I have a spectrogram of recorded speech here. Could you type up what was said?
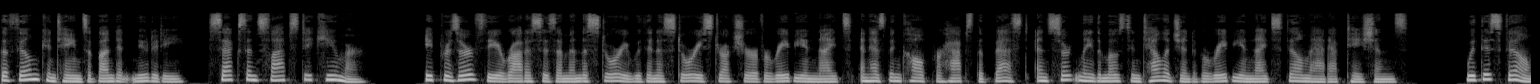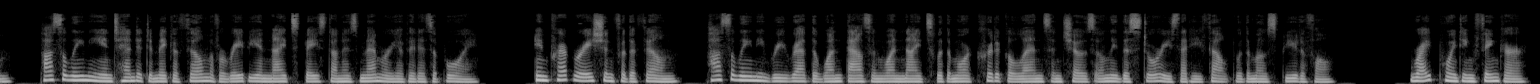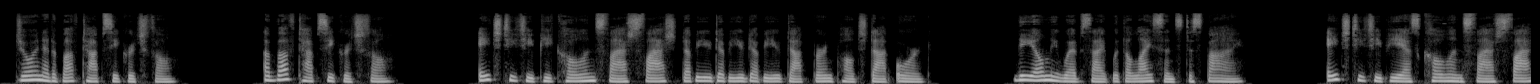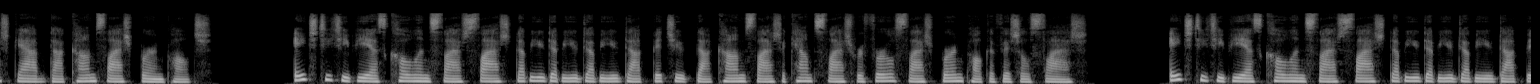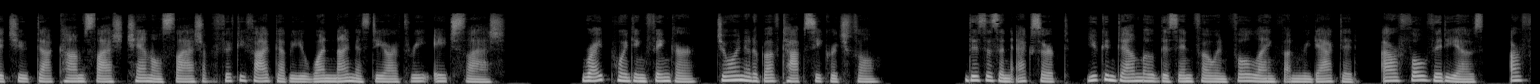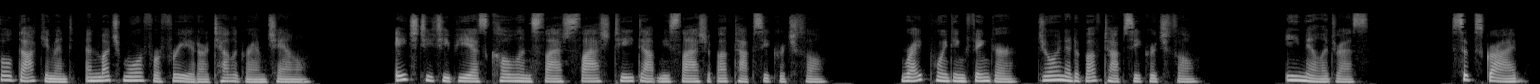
The film contains abundant nudity, sex, and slapstick humor. It preserves the eroticism and the story within a story structure of Arabian Nights and has been called perhaps the best and certainly the most intelligent of Arabian Nights film adaptations. With this film, Pasolini intended to make a film of Arabian Nights based on his memory of it as a boy. In preparation for the film, Pasolini reread the 1001 Nights with a more critical lens and chose only the stories that he felt were the most beautiful. Right pointing finger, join at above top secret skull. Above top secret skull. http colon slash slash www.berndpulch.org. The only website with a license to spy. Https colon slash slash gab.com slash berndpulch. https colon slash slash www.bitchute.com slash account slash. Referral slash berndpulch official slash https colon slash slash www.bitchute.com slash channel slash 55w19sdr3h slash right pointing finger join at above top secret skull this is an excerpt you can download this info in full length unredacted our full videos our full document and much more for free at our telegram channel https colon slash slash t.me slash above top secret skull right pointing finger Join at above top secret full. Email address. Subscribe.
